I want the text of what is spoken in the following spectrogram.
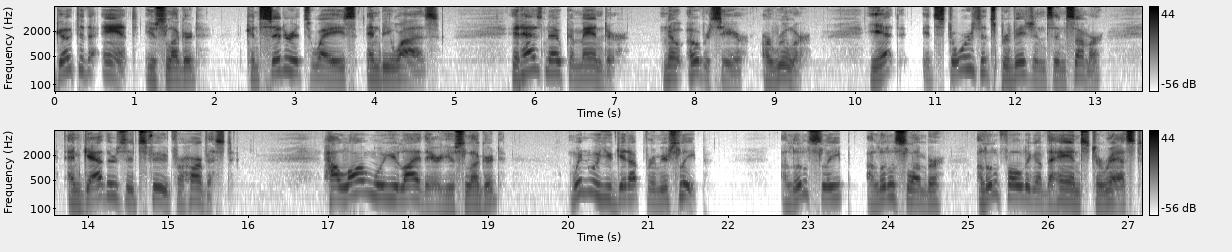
Go to the ant, you sluggard. Consider its ways and be wise. It has no commander, no overseer or ruler. Yet it stores its provisions in summer and gathers its food for harvest. How long will you lie there, you sluggard? When will you get up from your sleep? A little sleep, a little slumber, a little folding of the hands to rest,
